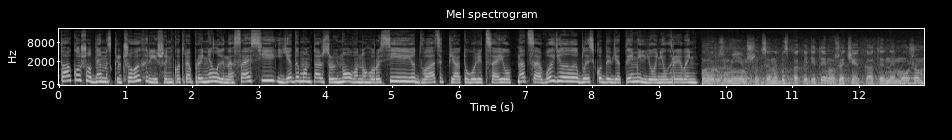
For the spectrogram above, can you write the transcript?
Також одним із ключових рішень, котре прийняли на сесії, є демонтаж зруйнованого Росією 25-го ліцею. На це виділили близько 9 мільйонів гривень. Ми розуміємо, що це небезпека дітей, ми вже чекати не можемо.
